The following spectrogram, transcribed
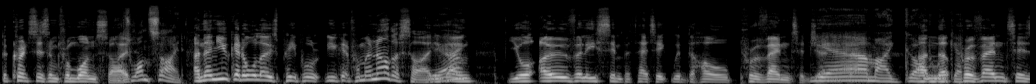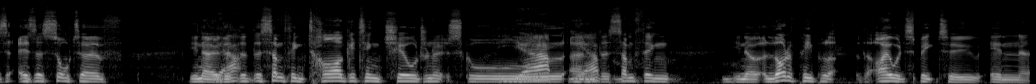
the criticism from one side. That's one side. And then you get all those people you get from another side. You're Yeah. going, you're overly sympathetic with the whole prevent agenda. Yeah, my God. And that prevent is, is a sort of, you know, Yeah. that, that there's something targeting children at school. Yeah, And yeah. there's something, you know, a lot of people that I would speak to in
